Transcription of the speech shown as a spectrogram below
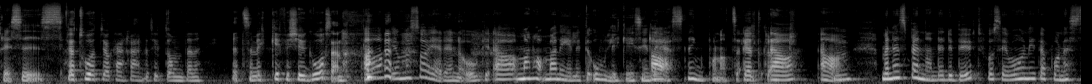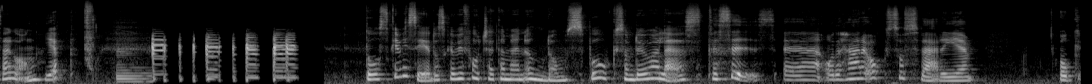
Precis. Jag tror att jag kanske hade tyckt om den rätt så mycket för 20 år sedan. Ja, ja men så är det nog. Ja, man, har, man är lite olika i sin Ja, läsning på något sätt. helt klart. Ja, ja. Mm. Men en spännande debut. Får se vad hon hittar på nästa gång. Japp. Då ska vi se, då ska vi fortsätta med en ungdomsbok som du har läst. Precis, eh, och det här är också Sverige och,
